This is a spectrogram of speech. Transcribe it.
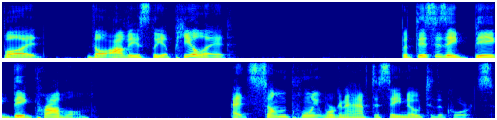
but they'll obviously appeal it. But this is a big, big problem. At some point, we're going to have to say no to the courts.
